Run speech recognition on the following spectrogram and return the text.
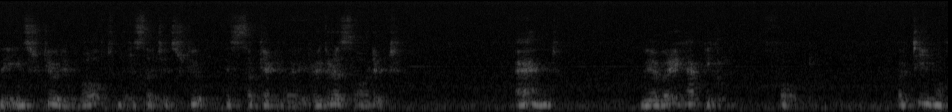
The institute involved, the research institute, is subject to a very rigorous audit. And we are very happy for a team of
